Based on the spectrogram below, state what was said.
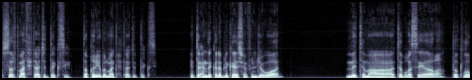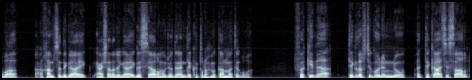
صرت ما تحتاج التاكسي. تقريبا ما تحتاج التاكسي. أنت عندك ال application في الجوال. متى ما تبغى سيارة تطلبها خمسة دقائق عشر دقائق السيارة موجودة عندك تروح مكان ما تبغى. فكذا تقدر تقول إنه التكاسي صار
